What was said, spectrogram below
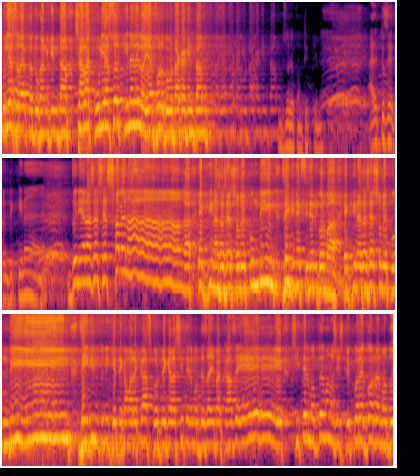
কুলিয়াসর একটা দোকান কিনতাম, সারা কুলিয়াসর কিনে নিল এরপরে টাকা কিনতাম। জোরে কোন ঠিক কিনা? আরেকটু যে এখন ঠিক কিনা? দুনিয়ার আশা শেষ হবে না। একদিন আশা শেষ হবে কোন দিন? যেই দিন অ্যাক্সিডেন্ট করবা, একদিন আশা শেষ হবে কোন দিন? যেই দিন তুমি খেতে কামারে কাজ করতে গেলা, শীতের মধ্যে যাইবা কাজে। শীতের মধ্যে মানুষ স্টুক করে, গরমের মধ্যে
